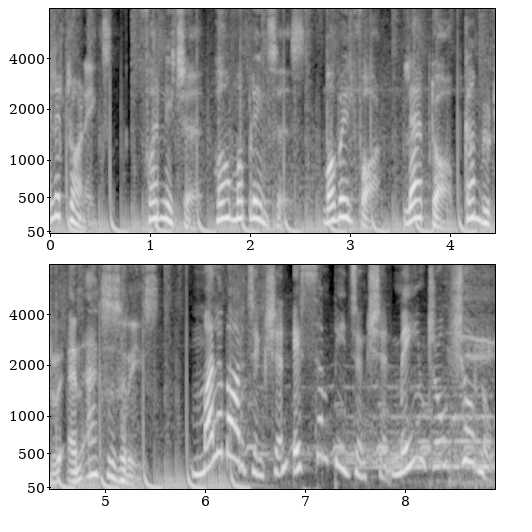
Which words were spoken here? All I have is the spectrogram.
electronics, furniture home appliances mobile phone laptop computer and accessories Malabar junction S M P junction main road Shoranur.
